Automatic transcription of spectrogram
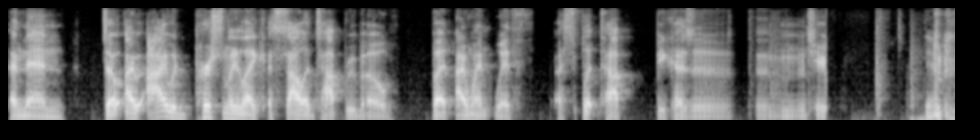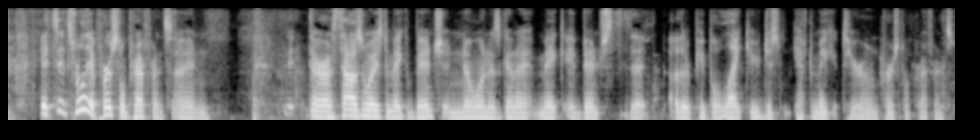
and then so I, I would personally like a solid top Roubo, but I went with a split top because of material. it's it's really a personal preference. I mean, there are a thousand ways to make a bench, and no one is going to make a bench that other people like. You just have to make it to your own personal preference.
